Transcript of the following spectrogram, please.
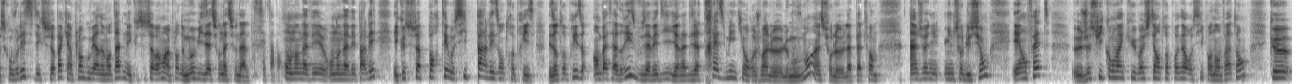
ce qu'on voulait, c'était que ce ne soit pas qu'un plan gouvernemental, mais que ce soit vraiment un plan de mobilisation nationale. C'est important. On en avait, on en avait parlé et que ce soit porté aussi par les entreprises. Les entreprises ambassadrices, vous avez dit, il y en a déjà 13 000 qui ont rejoint le, mouvement hein, sur la plateforme Un jeune, une solution. Et en fait, je suis convaincu, moi j'étais entrepreneur aussi pendant 20 ans, que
